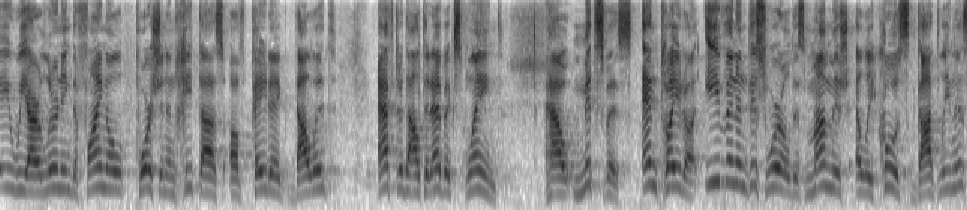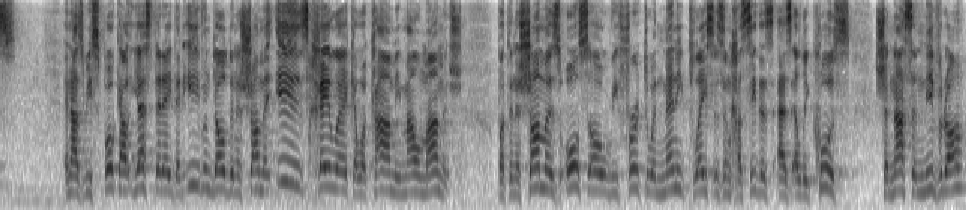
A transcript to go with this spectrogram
Today we are learning the final portion in Chitas of Perek Dalid. After the Alter Rebbe explained how mitzvahs and Torah, even in this world, is mamish elikus, godliness. And as we spoke out yesterday, that even though the neshama is chelek elakam imal mamish, but the neshama is also referred to in many places in Hasidus as elikus, shanasa nivra,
